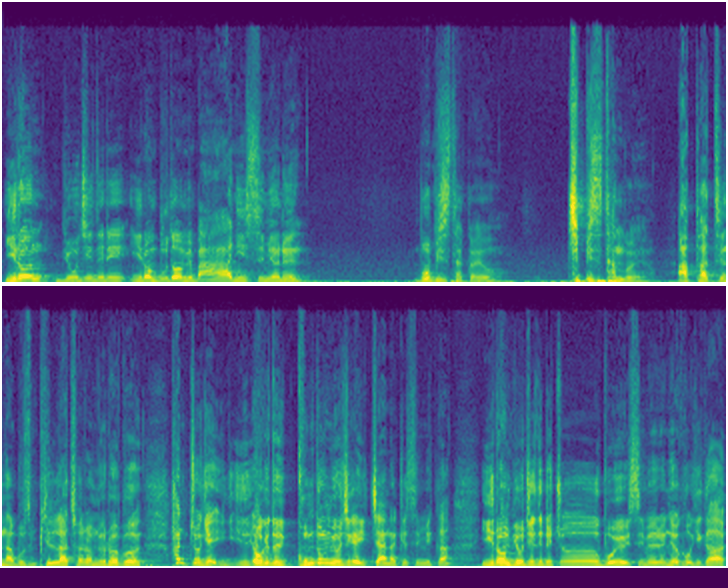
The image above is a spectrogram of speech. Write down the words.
이런 묘지들이 이런 무덤이 많이 있으면은 뭐 비슷할까요? 집 비슷한 거예요. 아파트나 무슨 빌라처럼 여러분 한쪽에 여기도 공동 묘지가 있지 않았겠습니까? 이런 묘지들이 쭉 모여 있으면요 거기가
